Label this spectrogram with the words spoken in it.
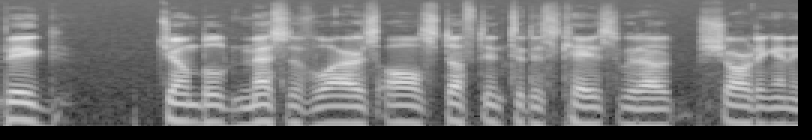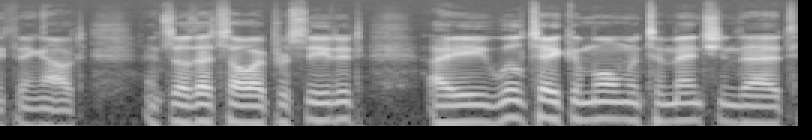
big jumbled mess of wires all stuffed into this case without shorting anything out and so that's how I proceeded I will take a moment to mention that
